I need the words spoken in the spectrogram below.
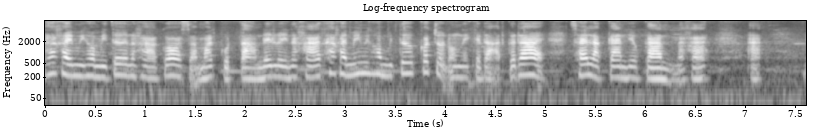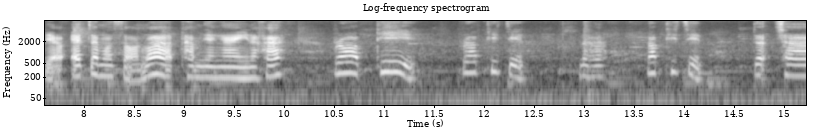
ถ้าใครมีคอมพิวเตอร์นะคะ ก็สามารถกดตามได้เลยนะคะ ถ้าใครไม่มีคอมพิวเตอร์ก็จดลงในกระดาษก็ได้ ใช้หลักการเดียวกันนะคะอะเดี๋ยวแอดจะมาสอนว่าทำยังไงนะคะ รอบที่รอบที่7นะคะรอบที่ 7 จะใช้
